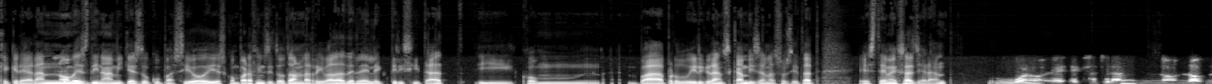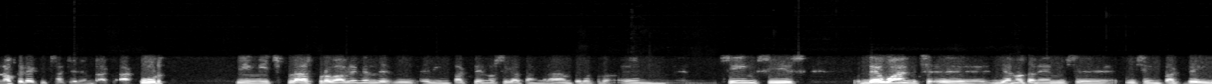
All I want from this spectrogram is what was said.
que crearan noves dinàmiques d'ocupació i es compara fins i tot amb l'arribada de l'electricitat i com va produir grans canvis en la societat. Estem exagerant? Bueno, eh, exagerant no, no, no crec que exagerem. A, a curt i mig plaç probablement l'impacte no siga tan gran, però en 5, 6, 10 anys eh, ja no tenim aquest impacte i,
